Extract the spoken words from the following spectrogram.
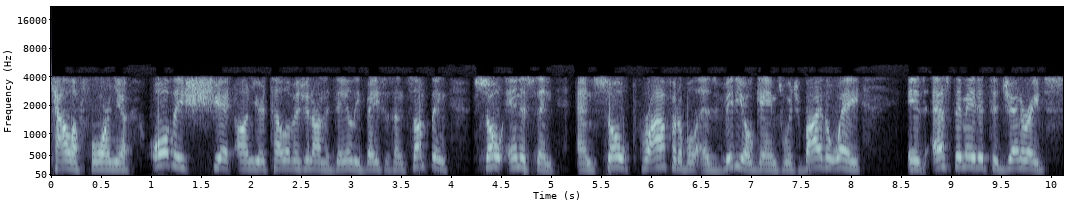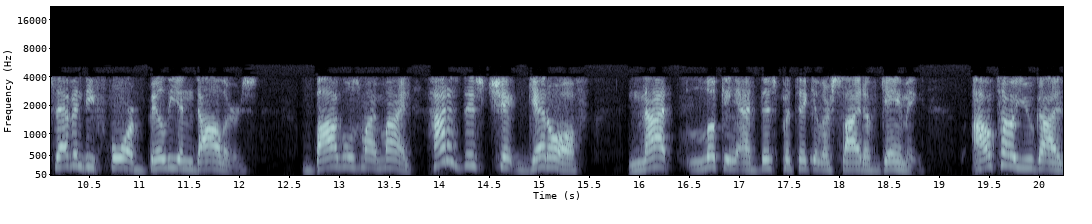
California, all this shit on your television on a daily basis, and something so innocent and so profitable as video games, which, by the way, is estimated to generate $74 billion, boggles my mind. How does this chick get off not looking at this particular side of gaming? I'll tell you guys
